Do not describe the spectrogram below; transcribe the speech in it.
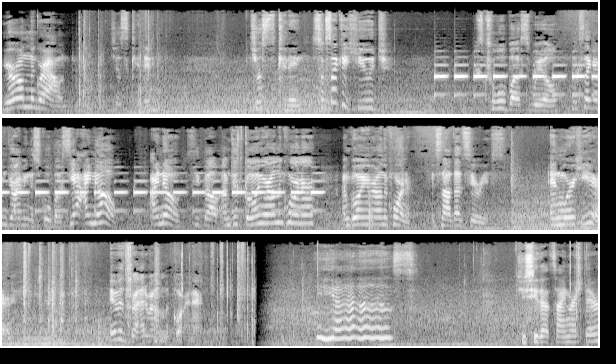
You're on the ground. Just kidding. Just kidding. This looks like a huge school bus wheel. Looks like I'm driving a school bus. Yeah, I know. I know. Seatbelt. I'm just going around the corner. I'm going around the corner. It's not that serious. And we're here. It was right around the corner. Yes. Do you see that sign right there?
